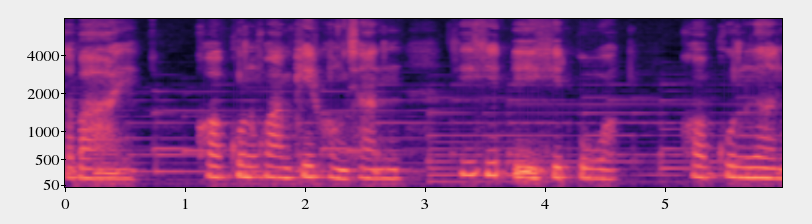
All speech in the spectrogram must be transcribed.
สบาย ขอบคุณความคิดของฉัน ที่คิดดีคิดบวก ขอบคุณเงิน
